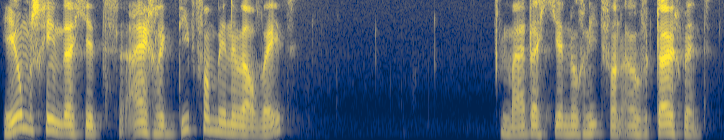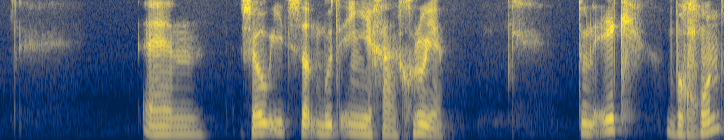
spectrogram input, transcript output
Heel misschien dat je het eigenlijk diep van binnen wel weet, maar dat je er nog niet van overtuigd bent. En zoiets dat moet in je gaan groeien. Toen ik begon,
